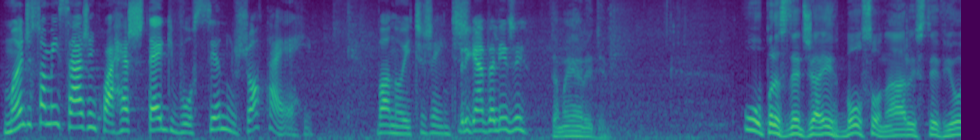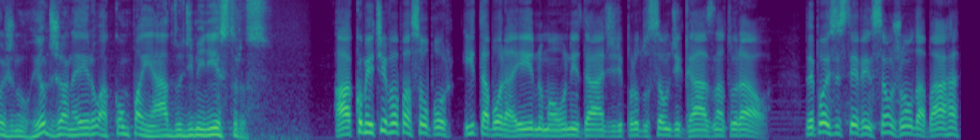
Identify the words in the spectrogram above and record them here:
Mande sua mensagem com a hashtag você no JR. Boa noite, gente. Obrigada, Lidy. Até amanhã, Lidy. O presidente Jair Bolsonaro esteve hoje no Rio de Janeiro acompanhado de ministros. A comitiva passou por Itaboraí, numa unidade de produção de gás natural. Depois esteve em São João da Barra,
